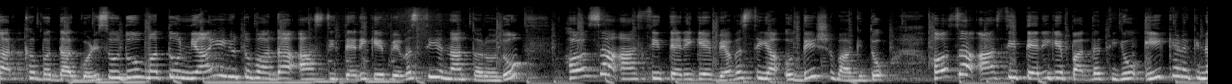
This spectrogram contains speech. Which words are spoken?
ತರ್ಕಬದ್ಧಗೊಳಿಸುವುದು ಮತ್ತು ನ್ಯಾಯಯುತವಾದ ಆಸ್ತಿ ತೆರಿಗೆ ವ್ಯವಸ್ಥೆಯನ್ನ ತರೋದು ಹೊಸ ಆಸ್ತಿ ತೆರಿಗೆ ವ್ಯವಸ್ಥೆಯ ಉದ್ದೇಶವಾಗಿತ್ತು. ಹೊಸ ಆಸ್ತಿ ತೆರಿಗೆ ಪದ್ಧತಿಯು ಈ ಕೆಳಗಿನ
